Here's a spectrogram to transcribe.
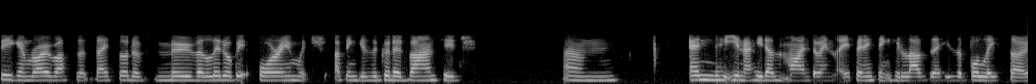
big and robust that they sort of move a little bit for him, which I think is a good advantage. Um, and you know he doesn't mind doing. If anything, he loves it. He's a bully, so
